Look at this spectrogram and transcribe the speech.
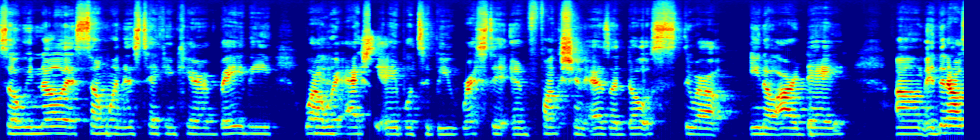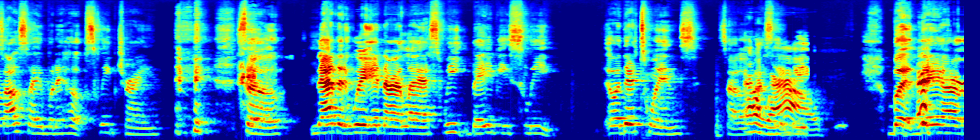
So we know that someone is taking care of baby while Yeah. we're actually able to be rested and function as adults throughout, you know, our day. Um, and then I was also able to help sleep train. so now that we're in our last week, baby sleep. Oh, they're twins. So oh I said baby, wow. But they are.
